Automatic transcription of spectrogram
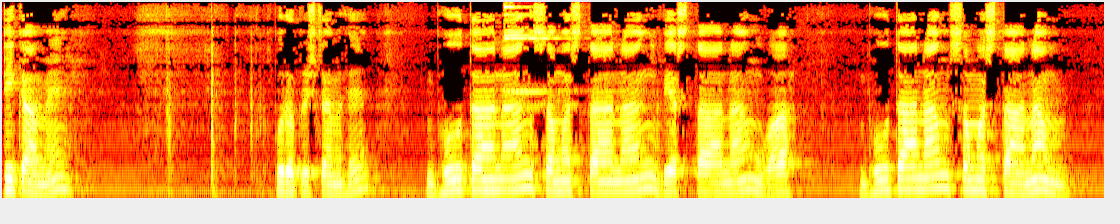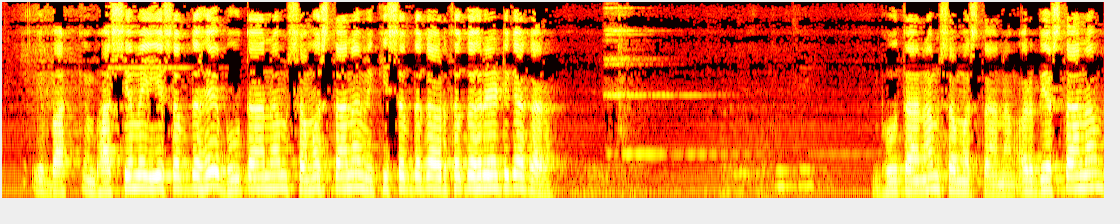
टीका में, पूर्व पृष्ठ में है, भूतानां समस्तानां व्यस्तानां वा भूतानां समस्तानां ये भाष्य में ये शब्द है, भूतानाम, समस्तानाम किस शब्द का अर्थ कह रहे हैं टीकाकार। भूतानाम, समस्तानाम, और व्यस्तानाम?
